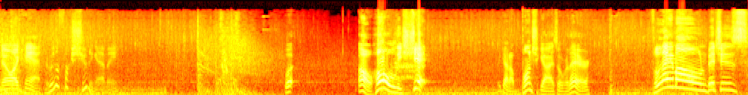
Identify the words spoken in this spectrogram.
no, I can't. Who the fuck's shooting at me? What? Oh, holy shit! Got a bunch of guys over there. Flame on, bitches!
